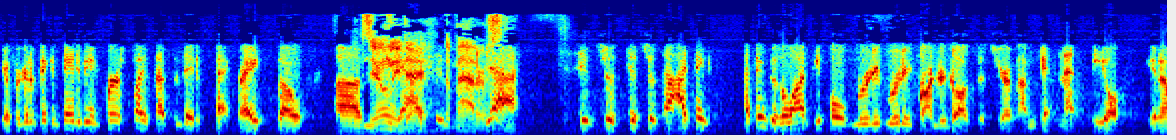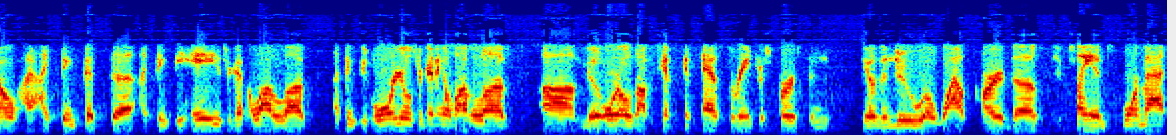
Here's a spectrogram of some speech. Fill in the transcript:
if you're going to pick a day to be in first place, that's the day to pick, right? So um, it's the only yeah, day that matters. Yeah, it's just, it's just. I think, I think there's a lot of people rooting, rooting for underdogs this year. I'm getting that feel. You know, I, I think that the, I think the A's are getting a lot of love. I think the Orioles are getting a lot of love. Um, the Orioles obviously have to get past the Rangers first, and you know the new uh, wild card uh, play-in format.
